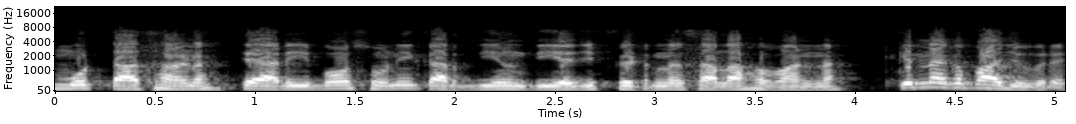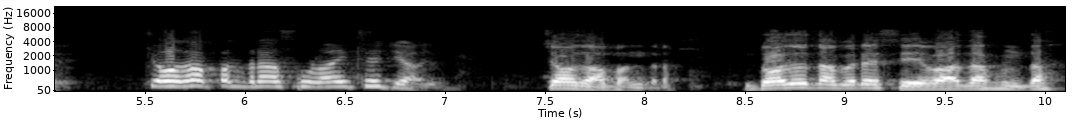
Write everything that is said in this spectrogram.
ਮੋਟਾ ਥਣ ਤਿਆਰੀ ਬਹੁਤ ਸੋਹਣੀ ਕਰਦੀ ਹੁੰਦੀ ਹੈ ਜੀ ਫਿਟਨੈਸ ਵਾਲਾ ਹਵਾਨਾ। ਕਿੰਨਾ ਕੁ ਪਾਜੂ ਵੀਰੇ? 14 15 16 ਇੱਥੇ ਚ ਆ ਜੂ। 14 15 ਦੋ ਤਾਂ ਵੀਰੇ ਸੇਵਾ ਦਾ ਹੁੰਦਾ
